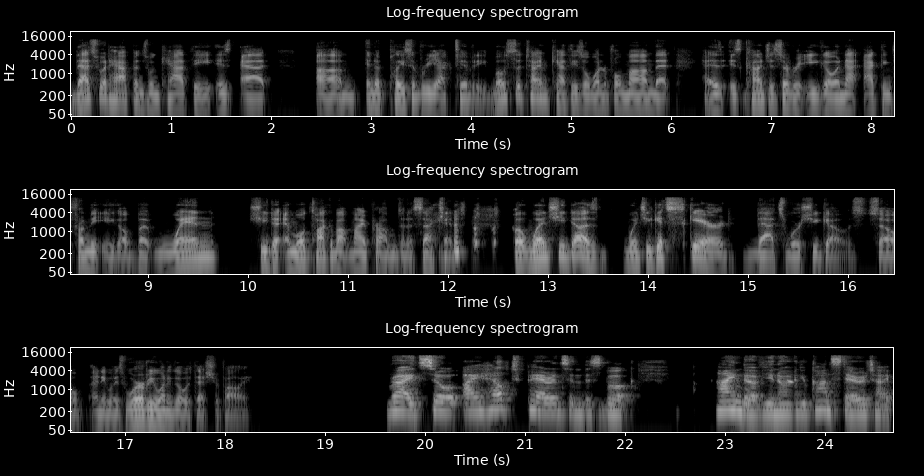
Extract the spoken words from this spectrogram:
that's what happens when Cathy is at um, in a place of reactivity. Most of the time, Cathy's a wonderful mom that has is conscious of her ego and not acting from the ego. But when she does, and we'll talk about my problems in a second, but when she does, when she gets scared, that's where she goes. So, anyways, wherever you want to go with that, Shefali. Right. So I helped parents in this book kind of, you know, you can't stereotype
